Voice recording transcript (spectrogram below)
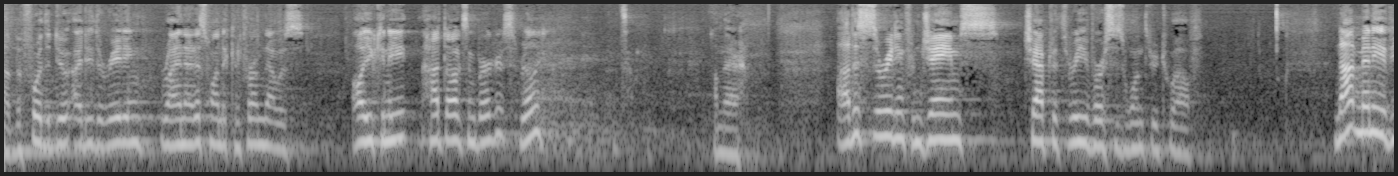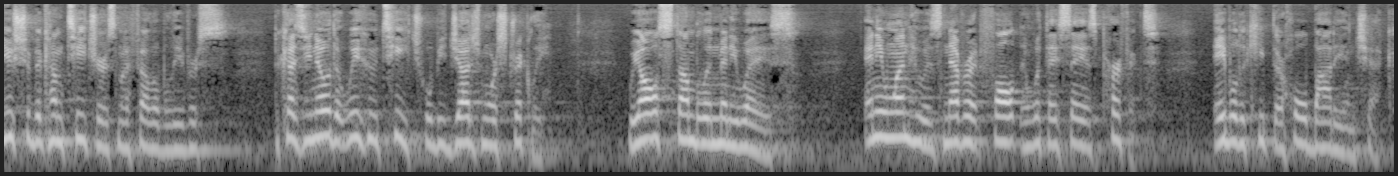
Uh, before the do, I do the reading, Ryan, I just wanted to confirm that was all you can eat hot dogs and burgers? Really? I'm there. Uh, this is a reading from James chapter 3, verses 1 through 12. Not many of you should become teachers, my fellow believers, because you know that we who teach will be judged more strictly. We all stumble in many ways. Anyone who is never at fault in what they say is perfect, able to keep their whole body in check.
